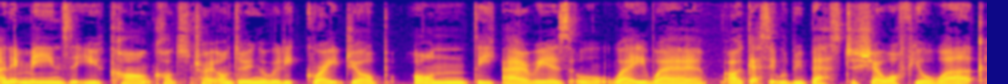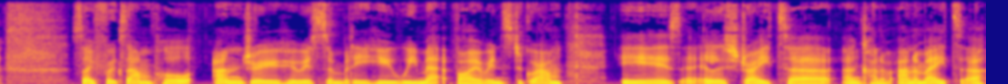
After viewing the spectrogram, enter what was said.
and it means that you can't concentrate on doing a really great job on the areas or where where I guess it would be best to show off your work. So for example, Andrew who is somebody who we met via Instagram is an illustrator and kind of animator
